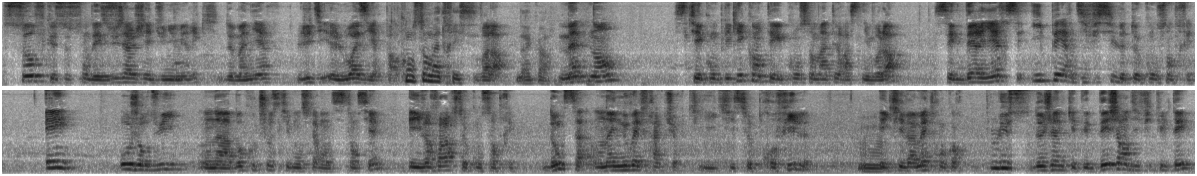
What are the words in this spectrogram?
Sauf que ce sont des usagers du numérique de manière loisir. Pardon. Consommatrice. Voilà. D'accord. Maintenant, ce qui est compliqué quand tu es consommateur à ce niveau-là, c'est que derrière, c'est hyper difficile de te concentrer. Et aujourd'hui, on a beaucoup de choses qui vont se faire en distanciel et il va falloir se concentrer. Donc, ça, on a une nouvelle fracture qui, se profile mmh. et qui va mettre encore plus de jeunes qui étaient déjà en difficulté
